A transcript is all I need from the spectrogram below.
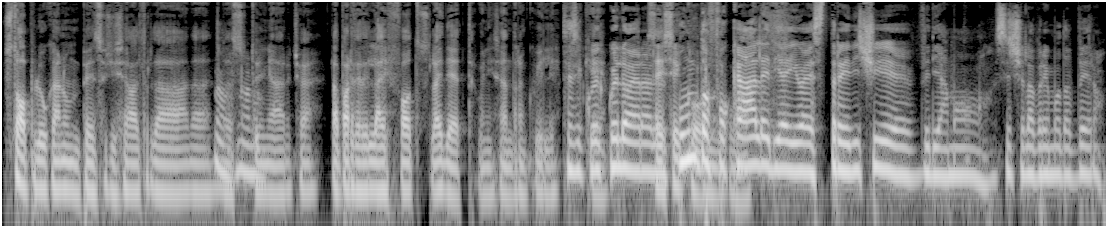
stop Luca, non penso ci sia altro da, da- No, da no, sottolineare. Cioè, la parte del live photos l'hai detta, quindi siamo tranquilli. Sì, sì, que- quello era il secondi, punto focale di iOS 13 e vediamo se ce l'avremo davvero.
